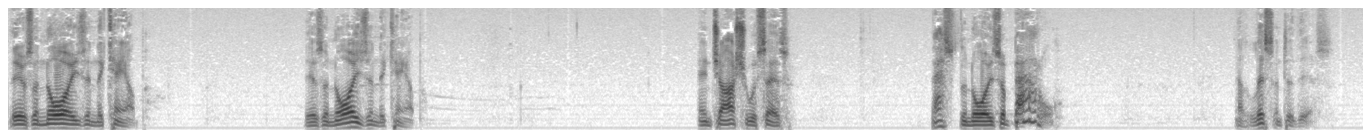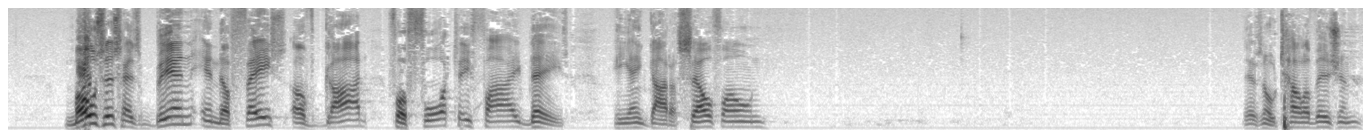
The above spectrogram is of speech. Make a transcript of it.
there's a noise in the camp. There's a noise in the camp. And Joshua says, That's the noise of battle. Now listen to this. Moses has been in the face of God for 45 days. He ain't got a cell phone. There's no television.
